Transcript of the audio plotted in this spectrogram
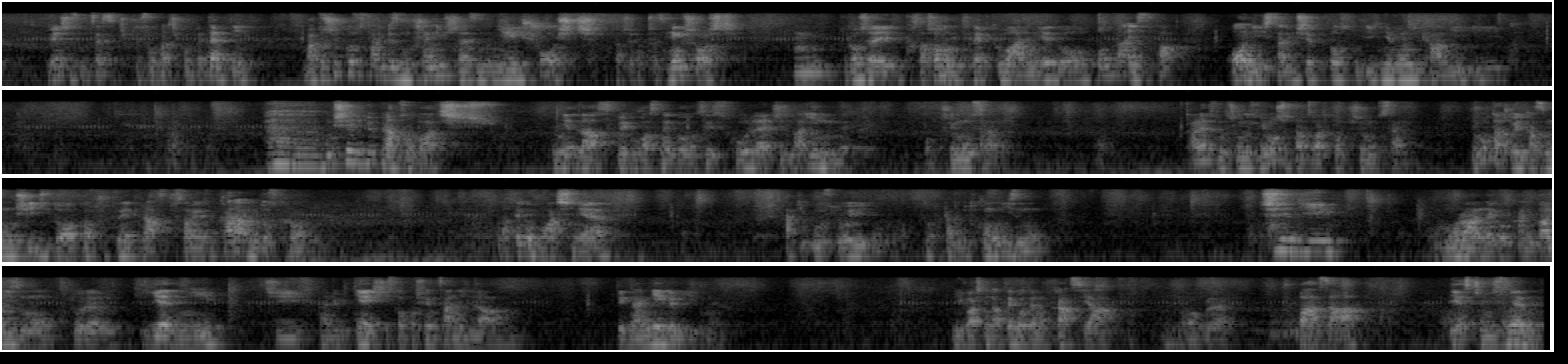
większe sukcesy, ci, którzy są bardziej kompetentni, bardzo szybko zostaliby zmuszeni przez mniejszość, znaczy przez większość, mm, gorzej wyposażoną intelektualnie do poddaństwa. Oni staliby się po prostu ich niewolnikami i musieliby pracować nie dla swojego własnego zysku, lecz dla innych, pod przymusem. Ale twór przymus nie może pracować pod przymusem. Nie można człowieka zmusić do konstruktywnej pracy, przedstawiając mu karabin do skroni. Dlatego właśnie taki ustrój doprowadziłby do komunizmu. Czyli moralnego kanibalizmu, w którym jedni, ci najwybitniejsi są poświęcani dla tych najmniej wybitnych. I właśnie dlatego demokracja w ogóle władza jest czymś złym.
